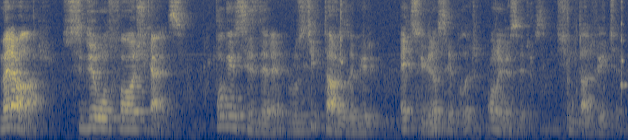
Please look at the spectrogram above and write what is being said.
Merhabalar, Stüdyo Mutfağa hoş geldiniz. Bugün sizlere rustik tarzda bir et suyu nasıl yapılır onu göstereceğiz. Şimdi tarife geçelim.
